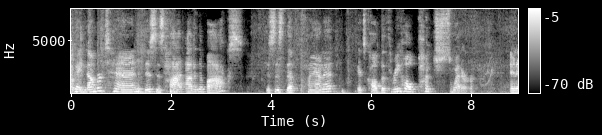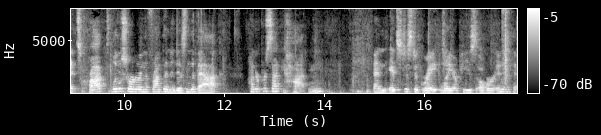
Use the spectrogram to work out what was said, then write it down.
Okay, number ten. This is hot out of the box. This is the Planet. It's called the three hole punch sweater, and it's cropped a little shorter in the front than it is in the back. 100% cotton, and it's just a great layer piece over anything.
